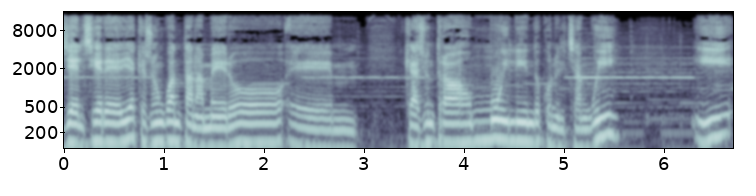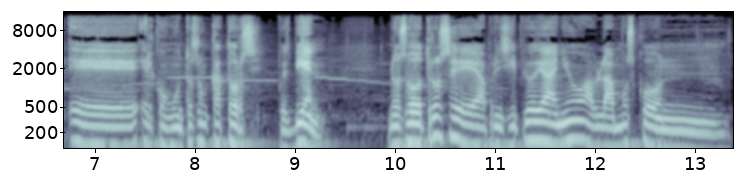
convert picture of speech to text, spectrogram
Yelsi Heredia, que es un guantanamero eh, que hace un trabajo muy lindo con el changüí y eh, el conjunto son 14. Pues bien, nosotros eh, a principio de año hablamos con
